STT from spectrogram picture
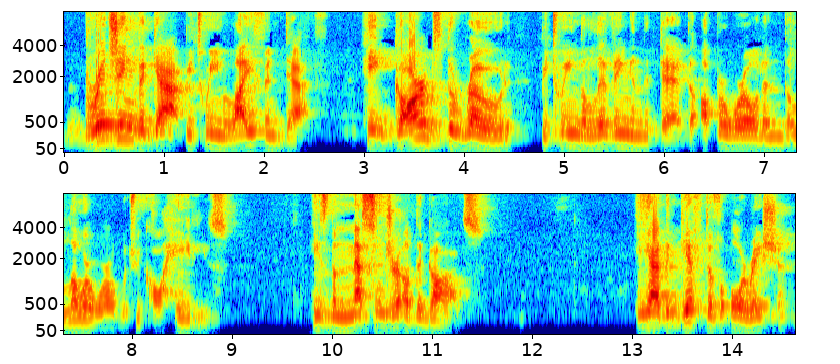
bridging the gap between life and death. He guards the road between the living and the dead, the upper world and the lower world, which we call Hades. He's the messenger of the gods. He had the gift of oration.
